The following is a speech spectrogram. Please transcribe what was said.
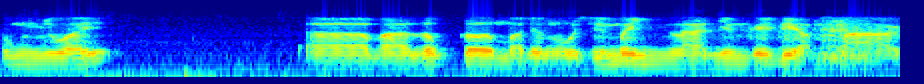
tung nhuối uh, và dốc cơm ở đường hồ chí minh là những cái điểm mà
